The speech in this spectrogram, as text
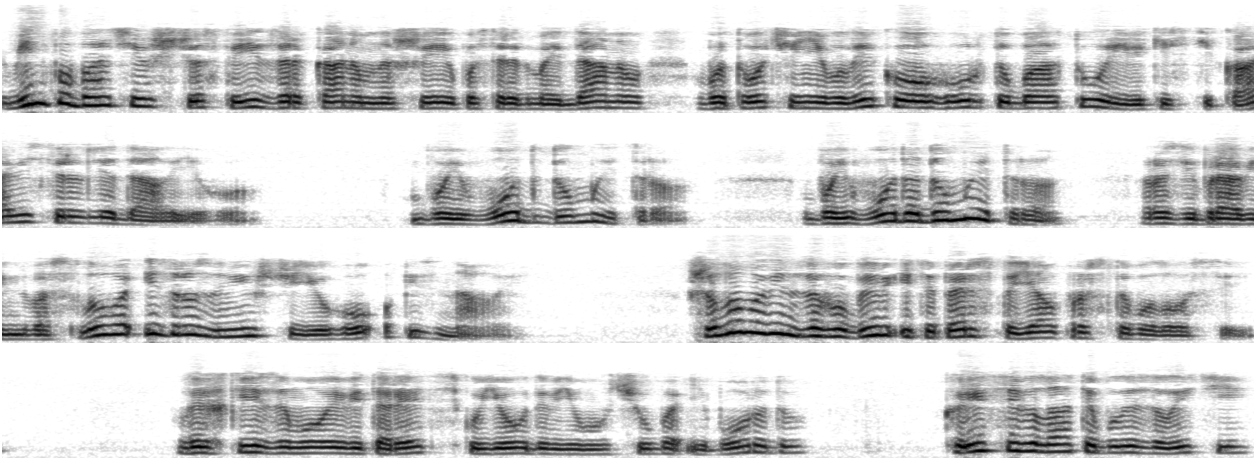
він побачив, що стоїть з арканом на шиї посеред майдану в оточенні великого гурту багатурів, які з цікавістю розглядали його. Войвод Думитро, Войвода Думитро, розібрав він два слова і зрозумів, що його опізнали. Шолома він загубив і тепер стояв простоволосий. Легкий зимовий вітерець куйовдив йому чуба і бороду, криці лати були залиті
